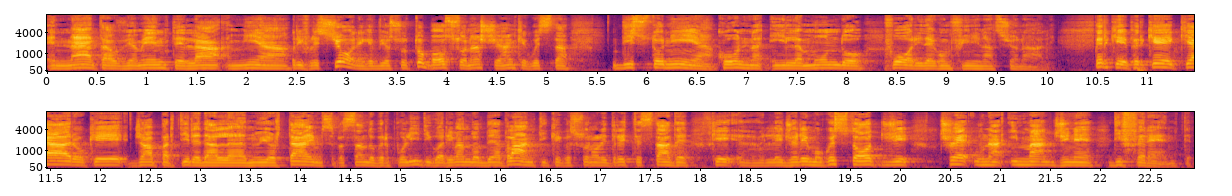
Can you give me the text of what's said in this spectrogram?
è nata ovviamente la mia riflessione che vi ho sottoposto, nasce anche questa distonia con il mondo fuori dai confini nazionali. Perché? Perché è chiaro che già a partire dal New York Times, passando per Politico, arrivando al The Atlantic, che sono le tre testate che eh, leggeremo quest'oggi, c'è una immagine differente.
